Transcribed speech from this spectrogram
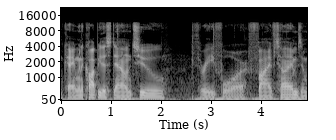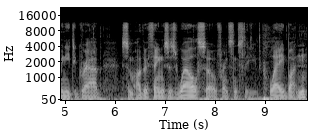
Okay, I'm going to copy this down two, three, four, five times, and we need to grab some other things as well. So for instance, the play button,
